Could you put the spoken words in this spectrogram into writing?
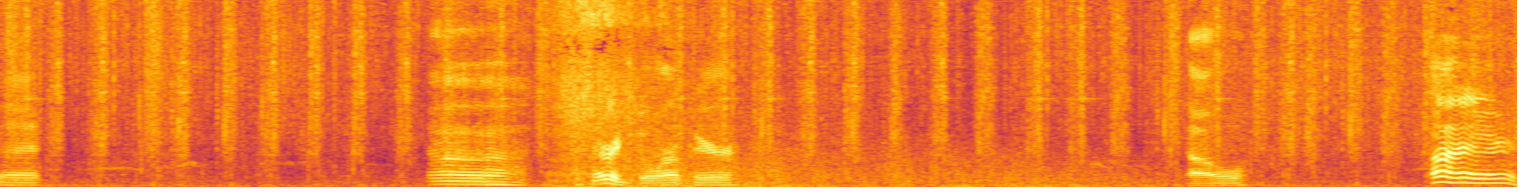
That. Uh, is there a door up here? No. Fire.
